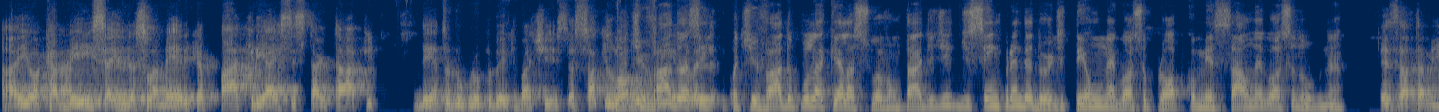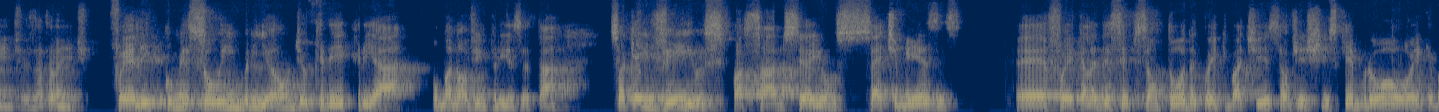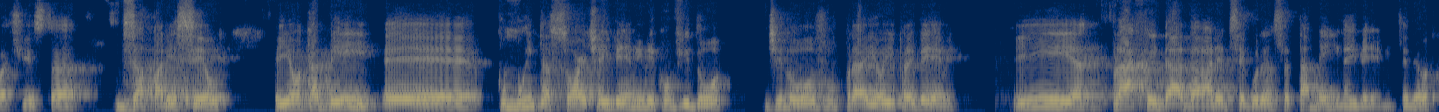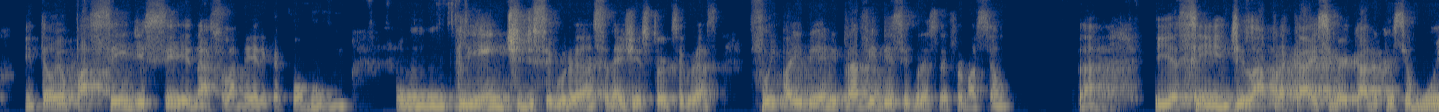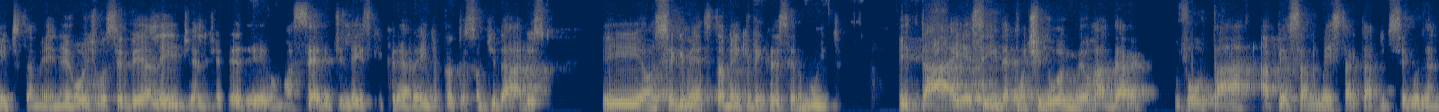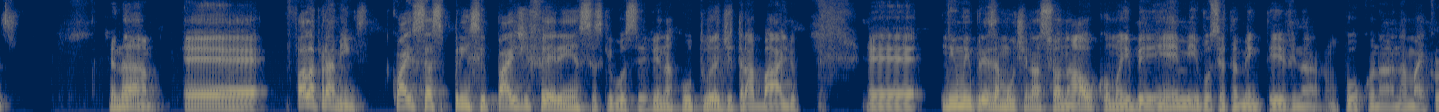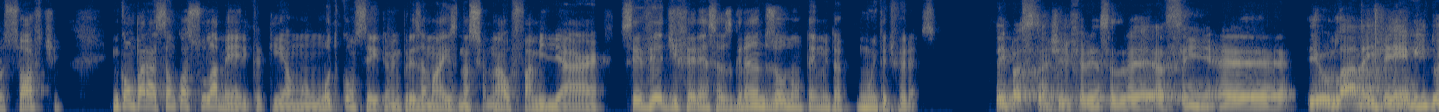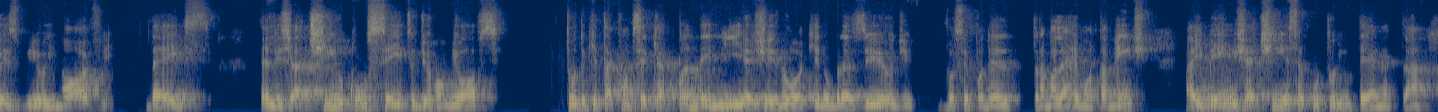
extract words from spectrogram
Aí eu acabei saindo da Sul América para criar esse startup dentro do grupo do Eike Batista. Só que logo motivado aquela... assim, motivado por aquela sua vontade de, de ser empreendedor, de ter um negócio próprio, começar um negócio novo, né? Exatamente, exatamente foi ali que começou o embrião de eu querer criar uma nova empresa, tá? Só que aí veio, passados aí uns sete meses, é, foi aquela decepção toda com o Eike Batista, o GX quebrou, o Eike Batista desapareceu, e eu acabei, é, com muita sorte, a IBM me convidou de novo para eu ir para a IBM. E é, para cuidar da área de segurança também na IBM, entendeu? Então, eu passei de ser na Sul América como um, um cliente de segurança, né, gestor de segurança, fui para a IBM para vender segurança da informação. Tá? E assim, de lá para cá, esse mercado cresceu muito também. Né? Hoje você vê a lei de LGPD, uma série de leis que criaram aí de proteção de dados, e é um segmento também que vem crescendo muito. E tá, e assim, ainda continua no meu radar voltar a pensar numa startup de segurança. Renan, é, fala para mim, quais as principais diferenças que você vê na cultura de trabalho é, em uma empresa multinacional como a IBM, você também teve na, um pouco na, na, Microsoft, em comparação com a Sul América, que é uma, um outro conceito, é uma empresa mais nacional, familiar. Você vê diferenças grandes ou não tem muita, muita diferença? Tem bastante diferença, André. Assim, é, eu lá na IBM em 2009, 10, eles já tinham o conceito de home office. Tudo que está acontecendo, que a pandemia gerou aqui no Brasil, de você poder trabalhar remotamente, a IBM já tinha essa cultura interna, tá?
